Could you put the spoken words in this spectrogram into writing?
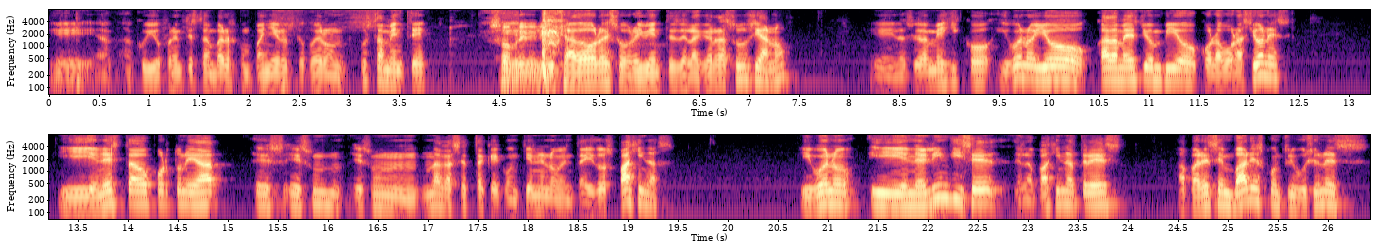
eh, a, a cuyo frente están varios compañeros que fueron justamente eh, luchadores, sobrevivientes de la Guerra Sucia, ¿no? En la Ciudad de México. Y bueno, yo cada mes yo envío colaboraciones y en esta oportunidad es, es, un, es un- una gaceta que contiene 92 páginas. Y bueno, y en el índice de la página 3 aparecen varias contribuciones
